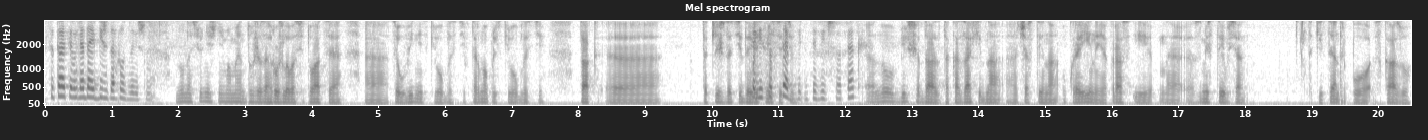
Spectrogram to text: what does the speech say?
ситуація виглядає більш загрозливішими? Ну, на сьогоднішній момент дуже загрожлива ситуація. Це у Вінницькій області, в Тернопільській області. Так, такі ж за ці 9 Це лісостеп здебільшого, так? Е, Ну, більше да, така західна е, частина України якраз і е, змістився такий центр по сказу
